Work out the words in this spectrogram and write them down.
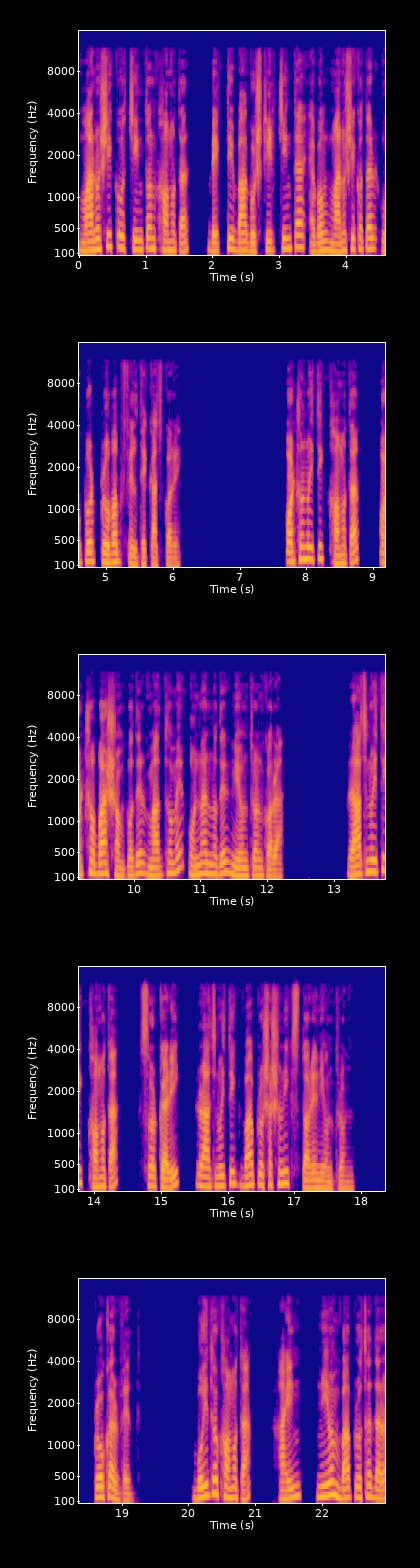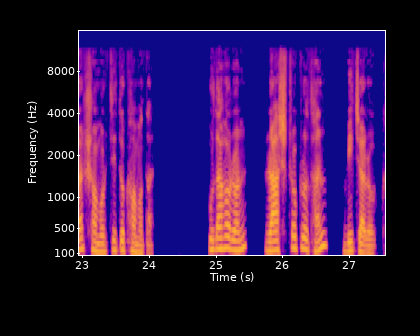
মানসিক ও চিন্তন ক্ষমতা ব্যক্তি বা গোষ্ঠীর চিন্তা এবং মানসিকতার উপর প্রভাব ফেলতে কাজ করে। অর্থনৈতিক ক্ষমতা, অর্থ বা সম্পদের মাধ্যমে অন্যান্যদের নিয়ন্ত্রণ করা। রাজনৈতিক ক্ষমতা, সরকারি, রাজনৈতিক বা প্রশাসনিক স্তরে নিয়ন্ত্রণ। প্রকারভেদ। বৈধ ক্ষমতা, আইন, নিয়ম বা প্রথা দ্বারা সমর্থিত ক্ষমতা। উদাহরণ, রাষ্ট্রপ্রধান, বিচারক।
